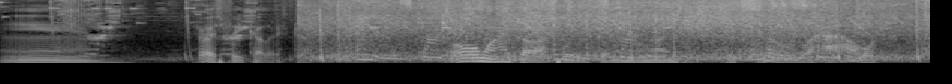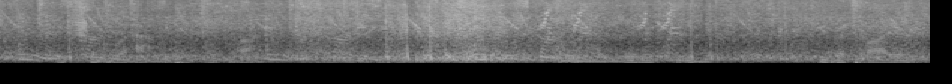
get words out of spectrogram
And as far as free colors. Oh my gosh, what is going on? It's so loud. It's so loud. Oh fire.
